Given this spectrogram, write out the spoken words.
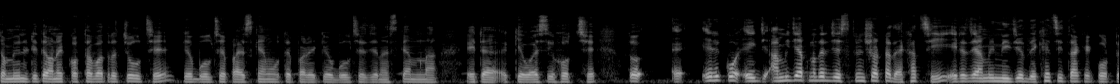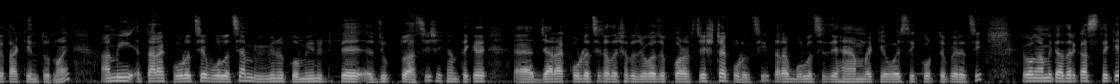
কমিউনিটিতে অনেক কথাবার্তা চলছে। কেউ বলছে, পায় স্ক্যাম হতে পারে। কেউ বলছে যে, না স্ক্যাম না, এটা কেওয়াইসি হচ্ছে। তো এরকম এই যে আমি যে আপনাদের যে স্ক্রিনশটটা দেখাচ্ছি, এটা যে আমি নিজে দেখেছি তাকে করতে তা কিন্তু নয়। আমি তারা করেছে বলেছে আমি বিভিন্ন কমিউনিটিতে যুক্ত আছি। সেখান থেকে যারা করেছে তাদের সাথে যোগাযোগ করার চেষ্টা করেছি। তারা বলেছে যে হ্যাঁ, আমরা কেওয়াইসি করতে পেরেছি এবং আমি তাদের কাছ থেকে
